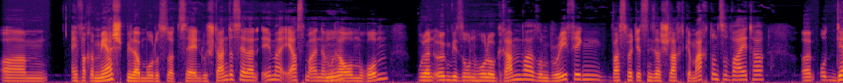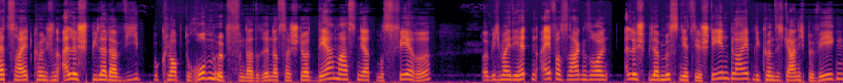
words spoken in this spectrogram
ähm, einfach im Mehrspielermodus zu erzählen. Du standest ja dann immer erstmal in einem mhm. Raum rum, wo dann irgendwie so ein Hologramm war, so ein Briefing, was wird jetzt in dieser Schlacht gemacht und so weiter. Ähm, und derzeit können schon alle Spieler da wie bekloppt rumhüpfen da drin. Das zerstört dermaßen die Atmosphäre. Ähm, ich meine, die hätten einfach sagen sollen, alle Spieler müssen jetzt hier stehen bleiben, die können sich gar nicht bewegen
